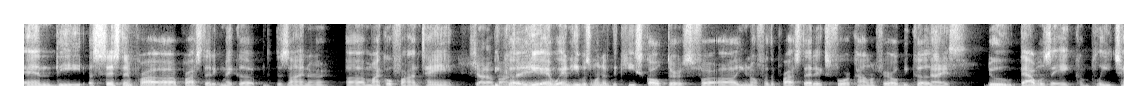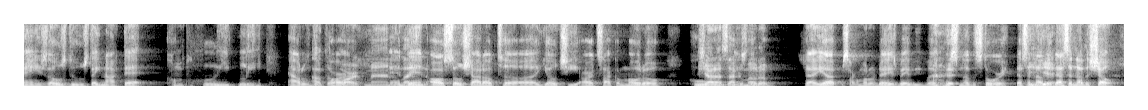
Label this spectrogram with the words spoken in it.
And, and the assistant pro, uh, prosthetic makeup designer uh, Michael Fontaine. Shout out because Fontaine. he and, and, he was one of the key sculptors for uh, you know for the prosthetics for Colin Farrell because nice. dude, that was a complete change. Those dudes they knocked that completely out of the, out park. the park. man. And like, then also shout out to uh, Yoichi Art Sakamoto. Who shout out Sakamoto. That yep, Sakamoto Days, baby. But that's another story. That's another. yeah. That's another show.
